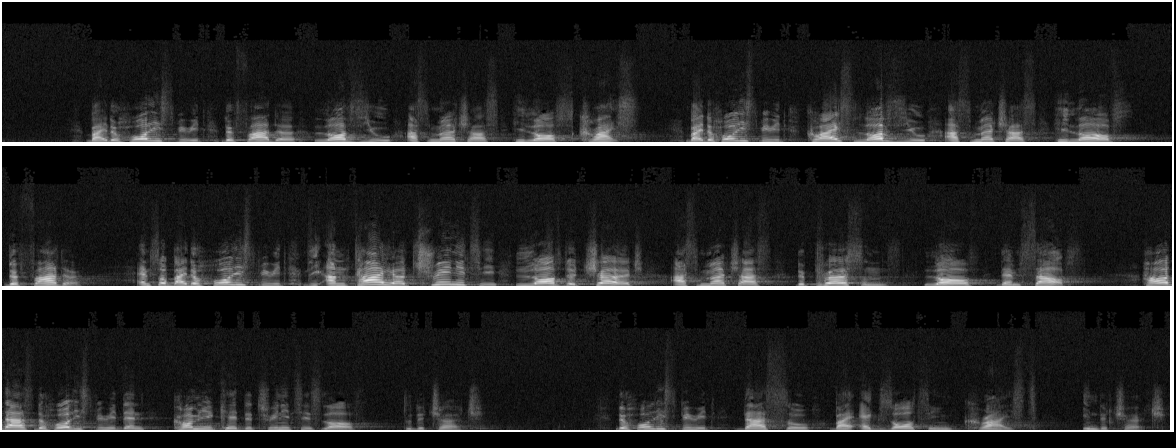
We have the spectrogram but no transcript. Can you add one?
By the Holy Spirit, the Father loves you as much as he loves Christ. By the Holy Spirit, Christ loves you as much as he loves the Father. And so, by the Holy Spirit, the entire Trinity loves the church as much as the persons love themselves. How does the Holy Spirit then communicate the Trinity's love to the church? The Holy Spirit does so by exalting Christ in the church.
